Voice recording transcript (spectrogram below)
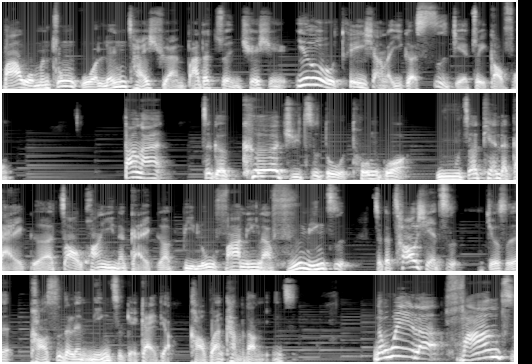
把我们中国人才选拔的准确性又推向了一个世界最高峰。当然，这个科举制度通过武则天的改革、赵匡胤的改革，比如发明了复名制。这个抄写字就是考试的人名字给盖掉，考官看不到名字。那为了防止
